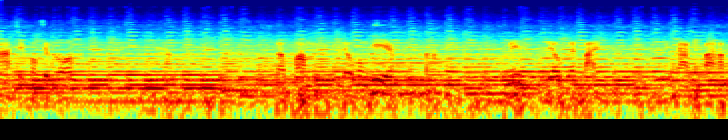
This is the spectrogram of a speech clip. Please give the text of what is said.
50 60โลครับกับความเร็วคงที่ครับไม่เร็วเกินไป ช้าเกินมาครับ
